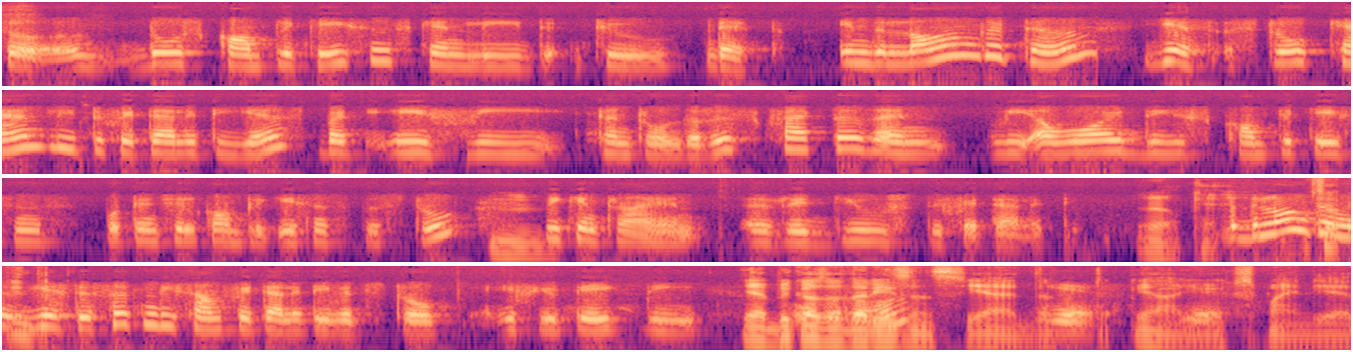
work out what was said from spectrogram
So those complications can lead to death. In the longer term, yes, stroke can lead to fatality, yes, but if we control the risk factors and we avoid these complications, potential complications of the stroke, we can try and uh, reduce the fatality. Okay. But the long term So is the- yes, there's certainly some fatality with stroke if you take the Yeah, because of the reasons. Yeah, that, Yes, yeah, you yes. explained. Yeah,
